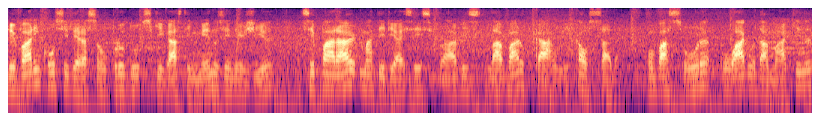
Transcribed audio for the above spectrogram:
levar em consideração produtos que gastem menos energia, separar materiais recicláveis, lavar o carro e calçada com vassoura ou água da máquina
